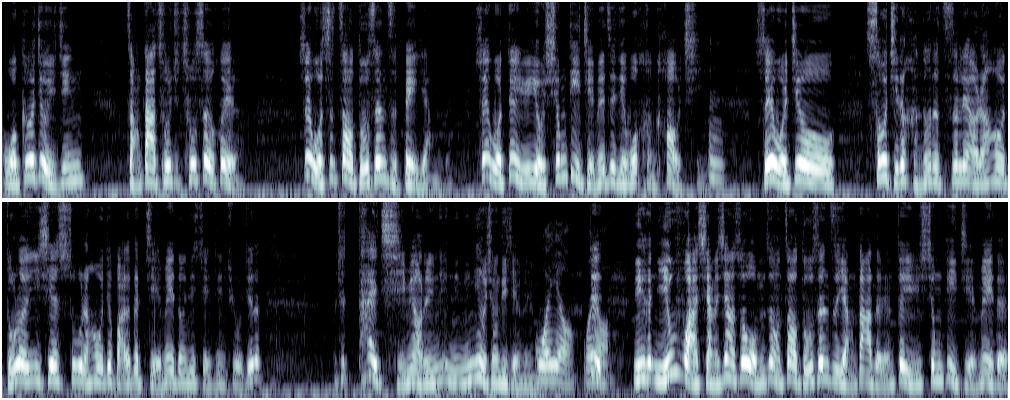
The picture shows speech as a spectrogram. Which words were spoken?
我哥就已经长大出去出社会了，所以我是照独生子被养的，所以我对于有兄弟姐妹这点我很好奇，嗯，所以我就收集了很多的资料，然后读了一些书，然后我就把这个姐妹东西写进去，我觉得我觉得太奇妙了。你你你你有兄弟姐妹吗？我有，我有。你你无法想象说我们这种照独生子养大的人，对于兄弟姐妹的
